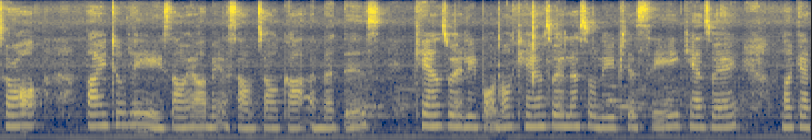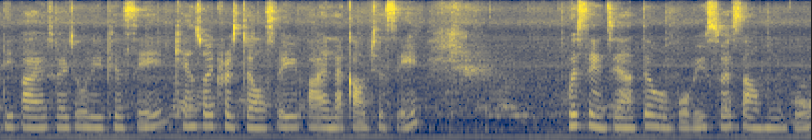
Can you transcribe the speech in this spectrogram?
ဆိုတော့ပိုင်းတူးလေးရေဆောင်ရမယ့်အဆောင်ကြောက်က amethyst ခန်းဆွဲလေးပေါ့နော်ခန်းဆွဲလက်စွပ်လေးဖြစ်စေခန်းဆွဲ locket တီးပါရဆွဲကြိုးလေးဖြစ်စေခန်းဆွဲ crystals လေးပါရလက်ကောက်ဖြစ်စေဝစ်စင်ကြအသက်ကိုပို့ပြီးဆွဲဆောင်မှုကို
